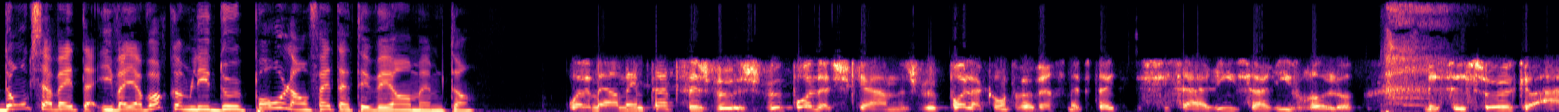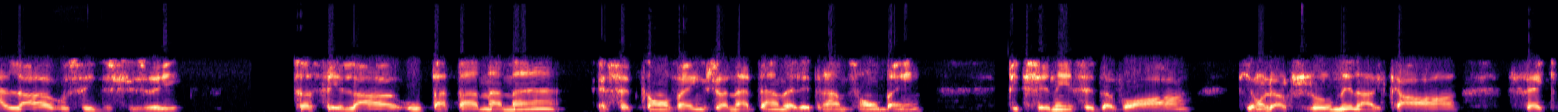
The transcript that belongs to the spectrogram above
Donc ça va être, il va y avoir comme les deux pôles en fait à TVA en même temps. Oui, mais en même temps, tu sais, je veux, je veux pas la chicane, je veux pas la controverse, mais peut-être si ça arrive, ça arrivera là. mais c'est sûr qu'à l'heure où c'est diffusé, ça c'est l'heure où papa, maman essaient de convaincre Jonathan d'aller prendre son bain, puis de finir ses devoirs, puis ont leur journée dans le corps. Fait que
